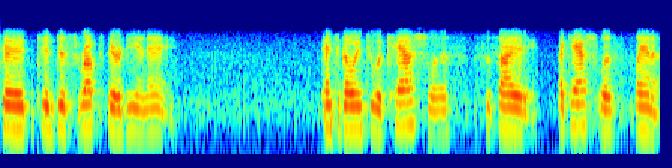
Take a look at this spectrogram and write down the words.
to to disrupt their DNA, and to go into a cashless society, a cashless planet.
